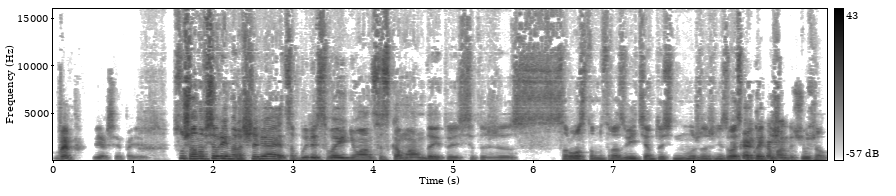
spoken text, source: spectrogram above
веб-версия появится? Слушай, оно все время расширяется, были свои нюансы с командой, то есть это же с ростом, с развитием, то есть нужно же не забывать, сколько команда сейчас?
